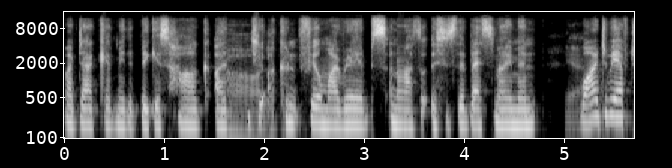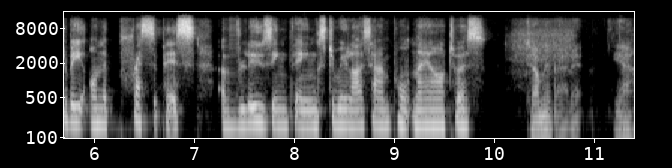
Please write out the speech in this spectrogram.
My dad gave me the biggest hug. I, Oh, I couldn't feel my ribs, and I thought this is the best moment. Yeah. Why do we have to be on the precipice of losing things to realize how important they are to us? Tell me about it. Yeah,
